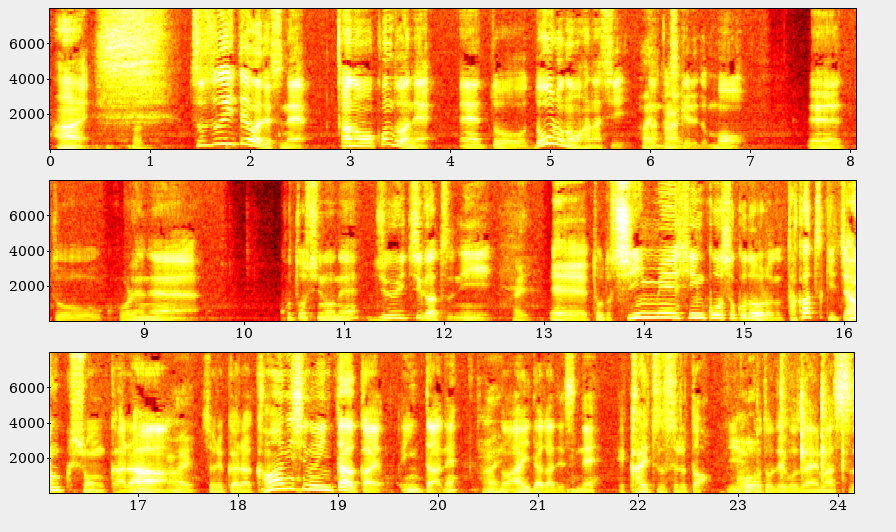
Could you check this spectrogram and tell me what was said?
はい。続いてはですね、あの今度はね、えっ、と道路のお話なんですけれども、えっ、とこれね、今年のね11月に、はい。えー、とうとう新名神高速道路の高槻ジャンクションから、はいそれから川西のインターかインターね、はいの間がですね開通するということでございます。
